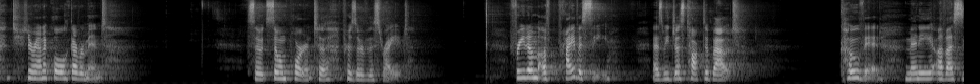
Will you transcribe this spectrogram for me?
tyrannical government. So it's so important to preserve this right. Freedom of privacy. As we just talked about COVID, many of us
